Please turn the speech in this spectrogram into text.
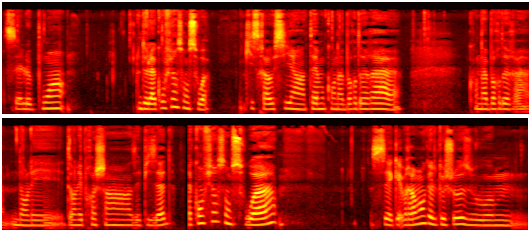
c'est le point de la confiance en soi. Qui sera aussi un thème qu'on abordera, qu'on abordera dans les, dans les prochains épisodes. La confiance en soi, c'est vraiment quelque chose où hum,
